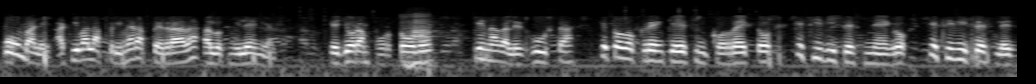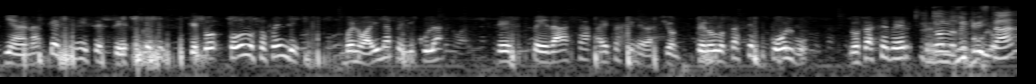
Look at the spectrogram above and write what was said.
¡Pum! Vale, aquí va la primera pedrada a los millennials, que lloran por todo, que nada les gusta, que todo creen que es incorrecto, que si dices negro, que si dices lesbiana, que si dices esto, que, to- todo los ofende. Bueno, ahí la película despedaza a esa generación, pero los hace polvo, los hace ver ¿Todos los de cristal?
